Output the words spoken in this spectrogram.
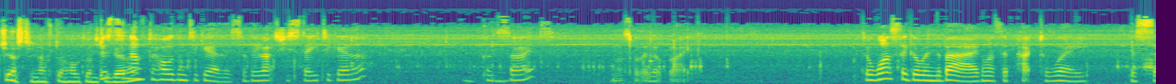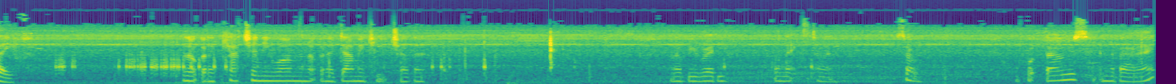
Just enough to hold them just together? Just enough to hold them together so they actually stay together both mm. sides. And that's what they look like. So once they go in the bag, once they're packed away, they're safe. They're not going to catch anyone, they're not going to damage each other. And They'll be ready for next time. So, we'll put those in the bag.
